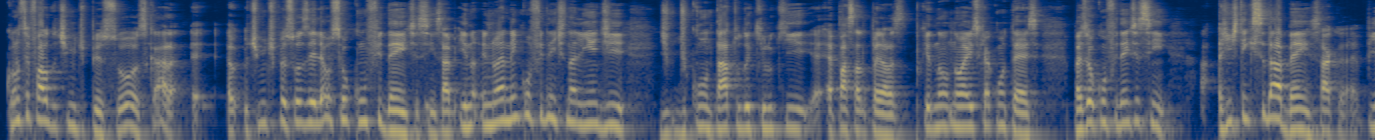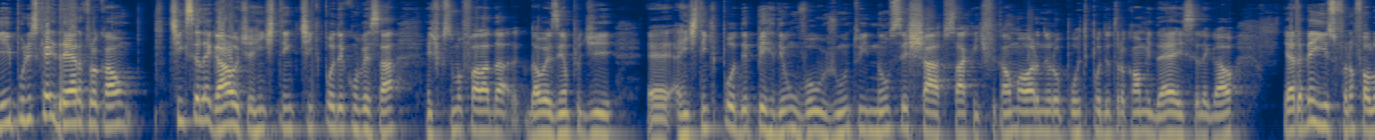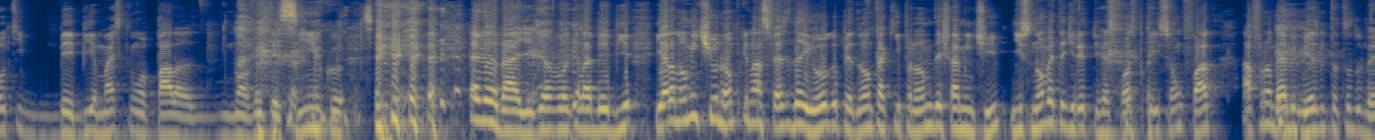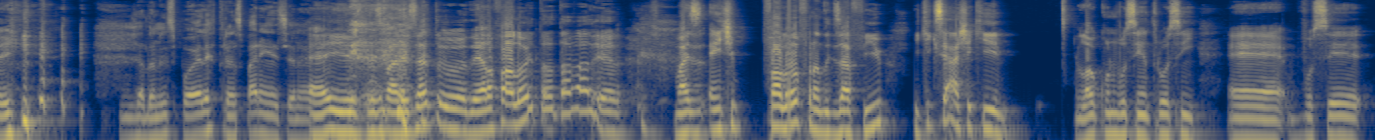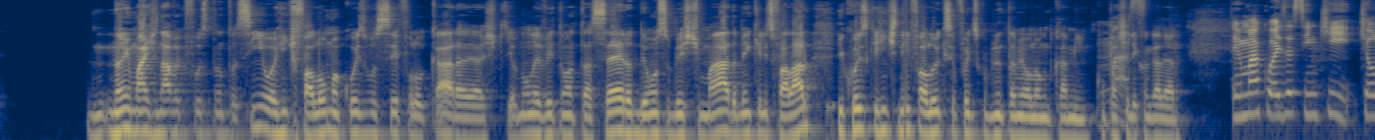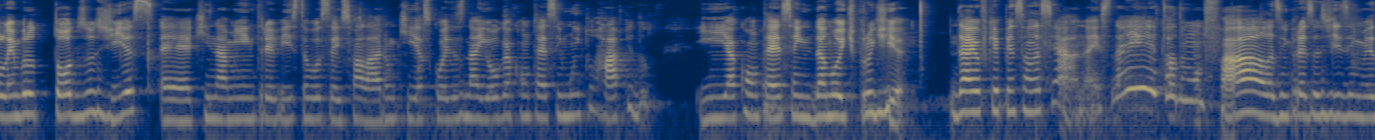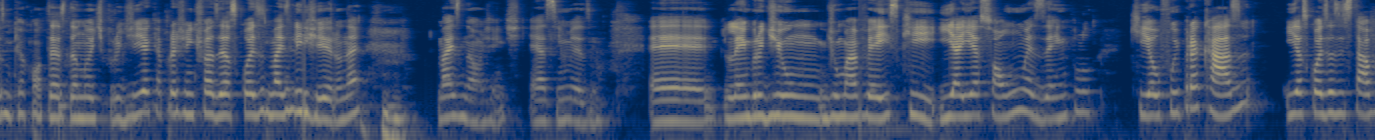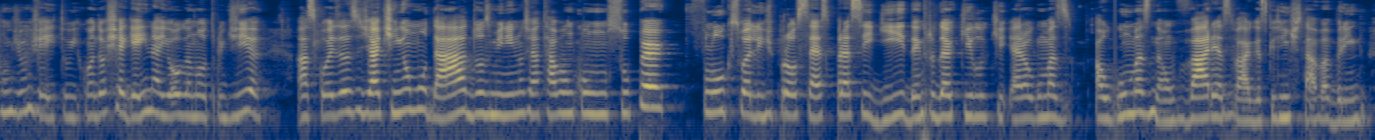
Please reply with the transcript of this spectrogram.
quando você fala do time de pessoas, cara, é- é- o time de pessoas ele é o seu confidente, assim, sabe? E não, e não é nem confidente na linha de, de, de contar tudo aquilo que é passado para elas, porque não, não é isso que acontece. Mas é o confidente, assim, a, a gente tem que se dar bem, saca? E aí por isso que a ideia era trocar um. Tinha que ser legal, a gente tem, tinha que poder conversar. A gente costuma falar, da- dar o exemplo de. é, a gente tem que poder perder um voo junto e não ser chato, saca? A gente ficar uma hora no aeroporto e poder trocar uma ideia e ser legal. E era bem isso. O Fran falou que bebia mais que um Opala 95. é verdade, a gente ela falou que ela bebia. E ela não mentiu, não, porque nas festas da yoga, o Pedrão tá aqui pra não me deixar mentir. E isso não vai ter direito de resposta, porque isso é um fato. A Fran bebe mesmo e tá tudo bem. Já dando um spoiler, transparência, né? É isso, transparência é tudo. E ela falou, então tá valendo. Mas a gente falou, Fran, do desafio. E o que, que você acha que, logo quando você entrou assim, é, você não imaginava que fosse tanto assim? Ou a gente falou uma coisa e você falou, cara, acho que eu não levei tanto a sério, deu uma subestimada, bem que eles falaram, e coisas que a gente nem falou e que você foi descobrindo também ao longo do caminho. Compartilhei Massa. com a galera. Tem uma coisa assim que, que eu lembro todos os dias, é que na minha entrevista vocês falaram que as coisas na yoga acontecem muito rápido e acontecem da noite pro dia. Daí eu fiquei pensando assim, ah, né, isso daí todo mundo fala, as empresas dizem mesmo que acontece da noite pro dia, que é pra gente fazer as coisas mais ligeiro, né? Uhum. Mas não, gente, é assim mesmo. É, lembro de, um, de uma vez que, e aí é só um exemplo, que eu fui pra casa e as coisas estavam de um jeito. E quando eu cheguei na yoga no outro dia, as coisas já tinham mudado, os meninos já estavam com um super fluxo ali de processo para seguir dentro daquilo que eram algumas, algumas não, várias vagas que a gente estava abrindo.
